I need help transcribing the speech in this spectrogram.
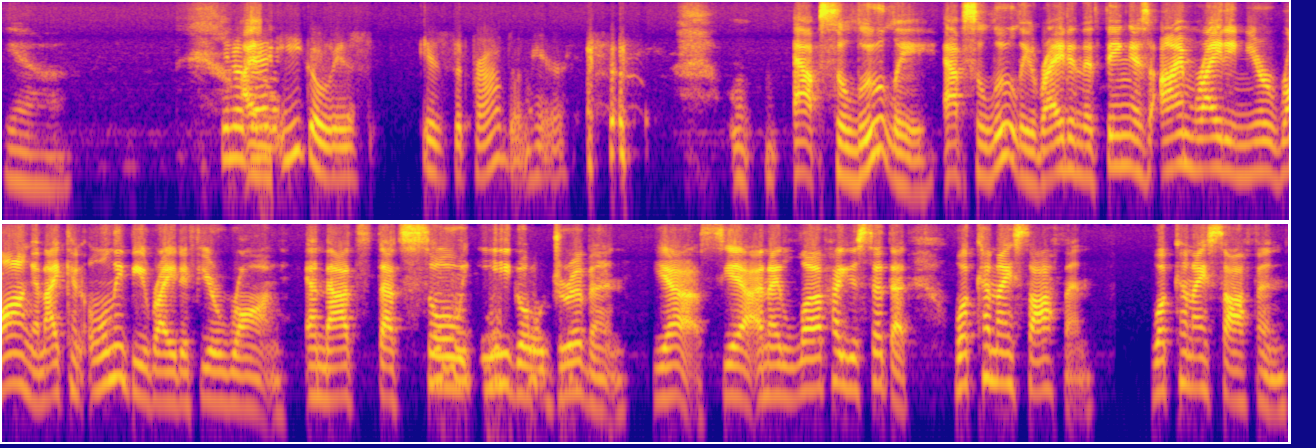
Yeah. You know, that I, ego is is the problem here. absolutely absolutely right? And the thing is i'm right and you're wrong and i can only be right if you're wrong and that's that's so mm-hmm. ego driven yes yeah and i love how you said that. What can i soften? What can i soften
